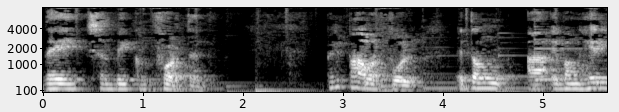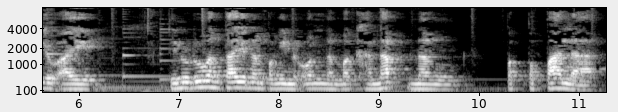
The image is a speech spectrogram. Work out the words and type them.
they shall be comforted. Very powerful. Itong uh, ebanghelyo ay tinuruan tayo ng Panginoon na maghanap ng pagpapala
